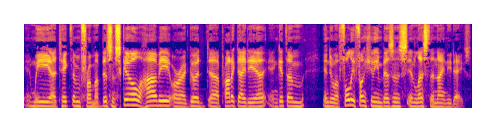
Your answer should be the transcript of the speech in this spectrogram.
And we uh, take them from a business skill, a hobby, or a good uh, product idea and get them into a fully functioning business in less than 90 days.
